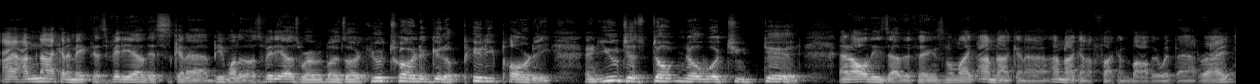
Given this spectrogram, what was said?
I, am not gonna make this video. This is gonna be one of those videos where everybody's like, you're trying to get a pity party and you just don't know what you did and all these other things. And I'm like, I'm not gonna, I'm not gonna fucking bother with that, right?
